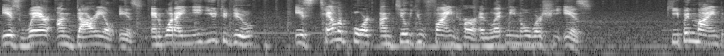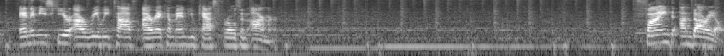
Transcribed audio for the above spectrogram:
is where Andariel is. And what I need you to do is teleport until you find her and let me know where she is. Keep in mind, enemies here are really tough. I recommend you cast Frozen Armor. Find Andariel.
